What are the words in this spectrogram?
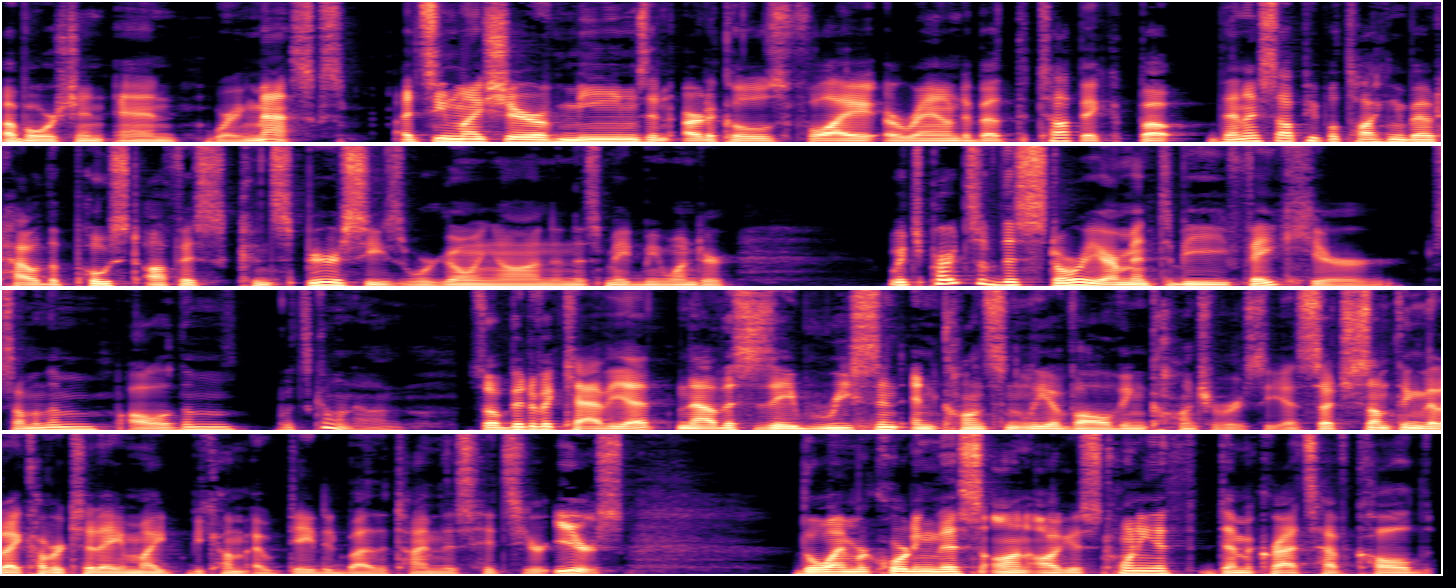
abortion, and wearing masks? I'd seen my share of memes and articles fly around about the topic, but then I saw people talking about how the post office conspiracies were going on, and this made me wonder which parts of this story are meant to be fake here? Some of them? All of them? What's going on? So, a bit of a caveat. Now, this is a recent and constantly evolving controversy. As such, something that I cover today might become outdated by the time this hits your ears. Though I'm recording this on August 20th, Democrats have called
